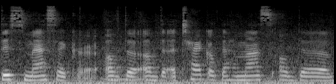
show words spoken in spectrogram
this massacre of the of the attack of the Hamas of the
